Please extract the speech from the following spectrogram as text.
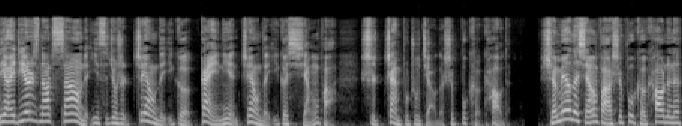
The idea is not sound，意思就是这样的一个概念，这样的一个想法是站不住脚的，是不可靠的。什么样的想法是不可靠的呢？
